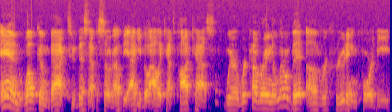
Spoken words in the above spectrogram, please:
And welcome back to this episode of the Aggieville Alley Cats podcast, where we're covering a little bit of recruiting for the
